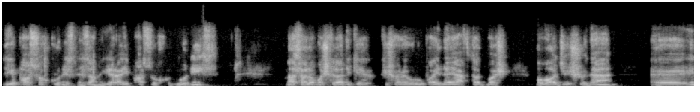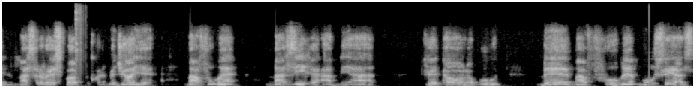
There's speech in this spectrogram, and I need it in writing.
دیگه پاسخگو نیست. نظامی گرایی پاسخگو نیست. مثلا مشکلاتی که کشور اروپایی ده هفتاد باش مواجه شدن این مسئله رو اثبات می‌کنه. به جای مفهوم مزیق امنیت که تا حالا بود به مفهوم موسع از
